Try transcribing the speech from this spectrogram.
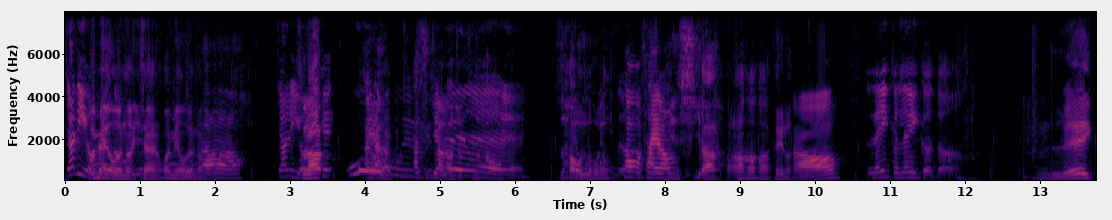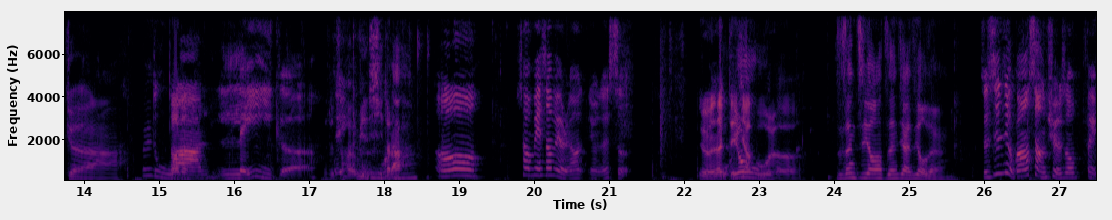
家里有外面有人哦，哦，一拳，外面有人哦。啊，家里有死了。哎呀哦他死掉了就只好耶只好了，我用那我猜哦免。洗啦。啊，好好，可以了。好，那个那个的那个啊，度啊，那个那就只好用免洗的啦。哦，上面上面有人要有人在射，有人在叠加布了，直升机哦，直升机还是有人。直升机我刚刚上去的时候被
